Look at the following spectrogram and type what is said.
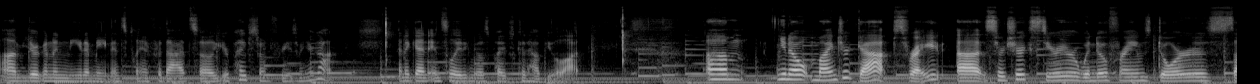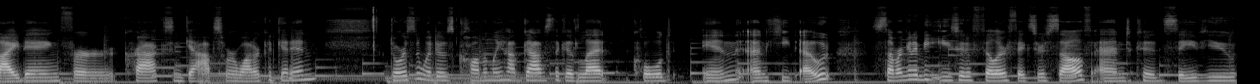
Um, you're to need a maintenance plan for that so your pipes don't freeze when you're gone. And again, insulating those pipes could help you a lot. Um, you know, mind your gaps, right? Uh, search your exterior window frames, doors, siding for cracks and gaps where water could get in. Doors and windows commonly have gaps that could let cold in and heat out. Some are going to be easy to fill or fix yourself and could save you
